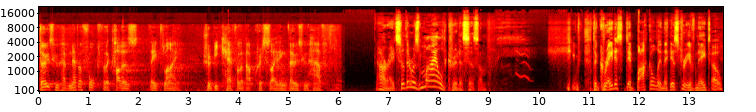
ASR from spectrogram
Those who have never fought for the colours they fly should be careful about criticizing those who have. All right, so there was mild criticism. the greatest debacle in the history of NATO.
